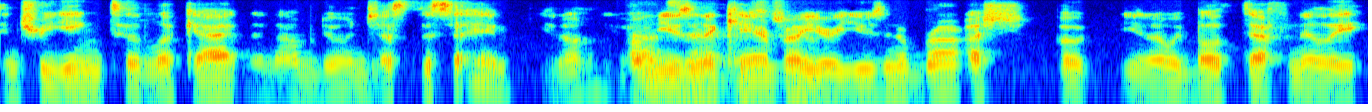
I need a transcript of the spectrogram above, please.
intriguing to look at, and I'm doing just the same. You know, I'm That's using a it, that's camera, you're using a brush, but you know we both definitely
